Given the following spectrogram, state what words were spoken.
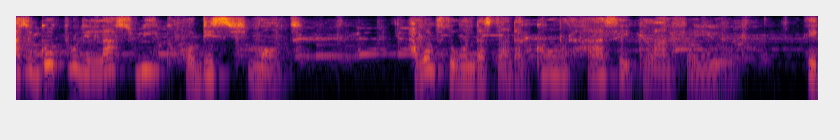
As you go through the last week of this month, I want you to understand that God has a plan for you. A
